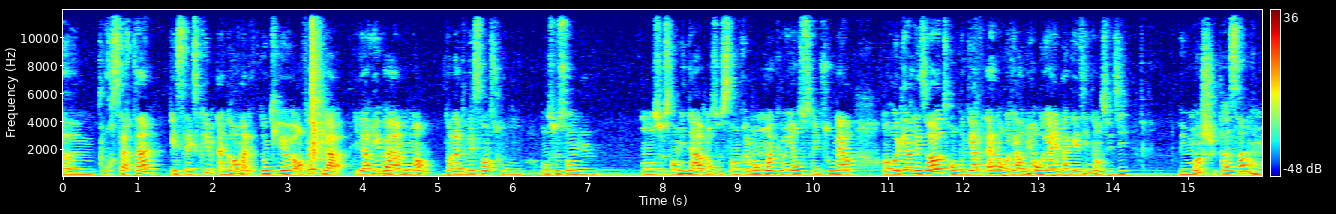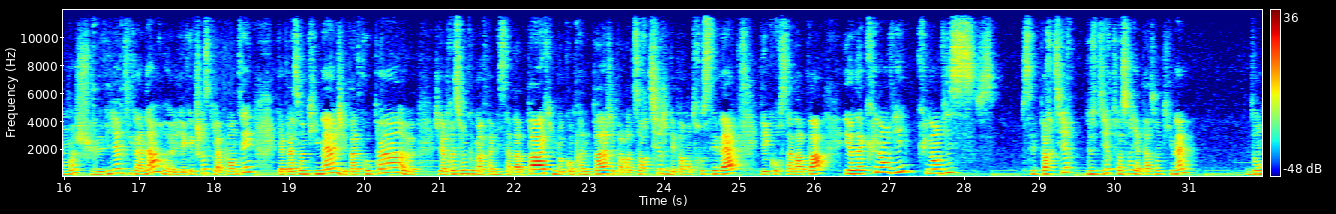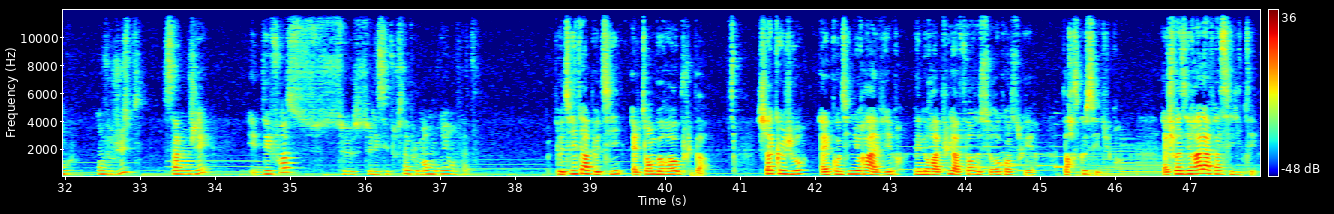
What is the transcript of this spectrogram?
Euh, pour certains et ça exprime un grand mal. Donc euh, en fait il, il arrive à un moment dans l'adolescence où on se sent nu, on se sent minable, on se sent vraiment moins que rien, on se sent une sous-merde. On regarde les autres, on regarde elle, on regarde lui, on regarde les magazines et on se dit mais moi je suis pas ça, moi je suis le vilain petit canard, euh, il y a quelque chose qui a planté, il y a personne qui m'aime, j'ai pas de copains, j'ai l'impression que ma famille ça va pas, qu'ils me comprennent pas, j'ai pas le droit de sortir, j'ai des parents trop sévères, les cours ça va pas, et on a qu'une envie, qu'une envie c'est de partir, de se dire de toute façon il n'y a personne qui m'aime. Donc on veut juste s'allonger et des fois se, laisser tout simplement mourir en fait. Petit à petit, elle tombera au plus bas. Chaque jour, elle continuera à vivre mais n'aura plus la force de se reconstruire parce que c'est dur. Elle choisira la facilité.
